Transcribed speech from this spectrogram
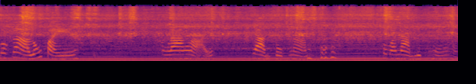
บอกกล้าลงไปข้างล่างหลายย่านตกน้ำเพราะว่าน้ำลึกแห้งค่ะ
